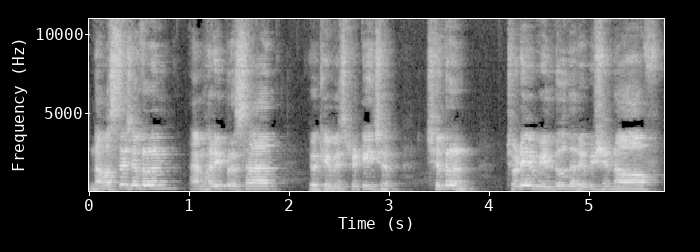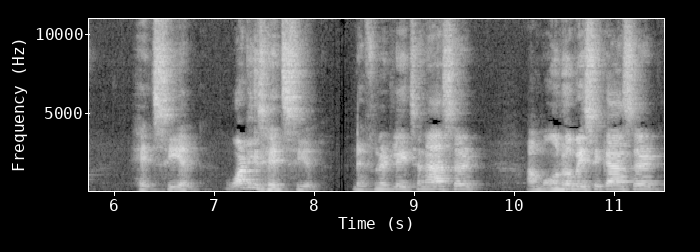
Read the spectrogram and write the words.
Namaste children, I am Hari Prasad, your chemistry teacher. Children, today we will do the revision of HCl. What is HCl? Definitely it's an acid, a monobasic acid.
